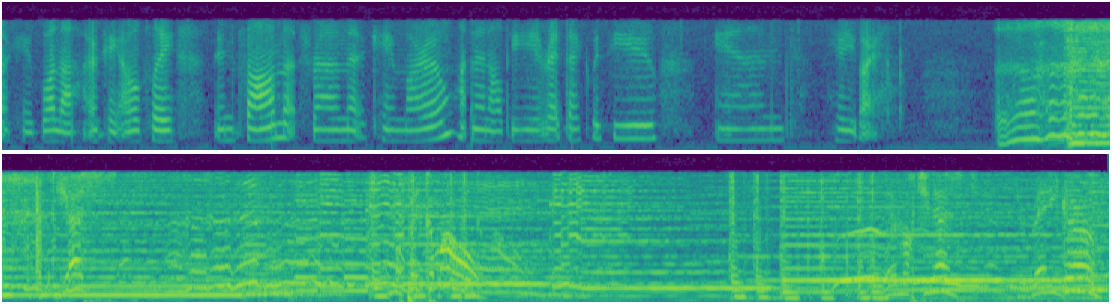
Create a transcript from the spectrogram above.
Okay, voila. Okay, I will play Une Femme from K Morrow, and then I'll be right back with you. And here you are. Uh-huh. Yes. Uh-huh. Come on. Hey Martinez, you ready girl?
